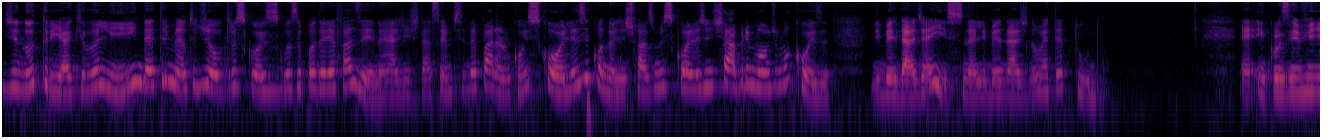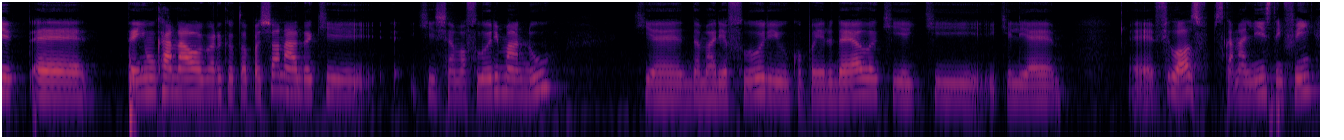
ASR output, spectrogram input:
de nutrir aquilo ali em detrimento de outras coisas que você poderia fazer, né? A gente está sempre se deparando com escolhas e quando a gente faz uma escolha, a gente abre mão de uma coisa. Liberdade é isso, né? Liberdade não é ter tudo. É, inclusive, é, tem um canal agora que eu tô apaixonada que, que chama Flor e Manu, que é da Maria Flor e o companheiro dela, que, que, que ele é, é filósofo, psicanalista, enfim.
